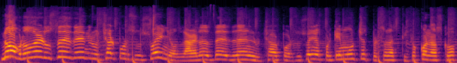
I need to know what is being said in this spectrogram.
No, brother, ustedes deben luchar por sus sueños. La verdad, ustedes deben luchar por sus sueños porque hay muchas personas que yo conozco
